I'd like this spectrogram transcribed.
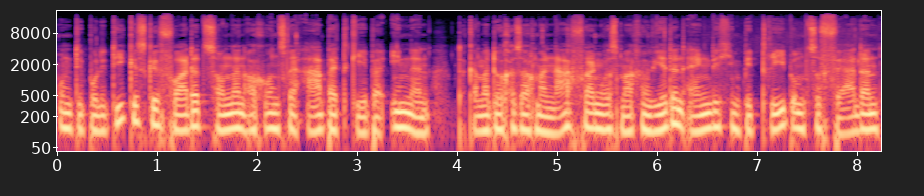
und die Politik ist gefordert, sondern auch unsere ArbeitgeberInnen. Da kann man durchaus auch mal nachfragen, was machen wir denn eigentlich im Betrieb, um zu fördern,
